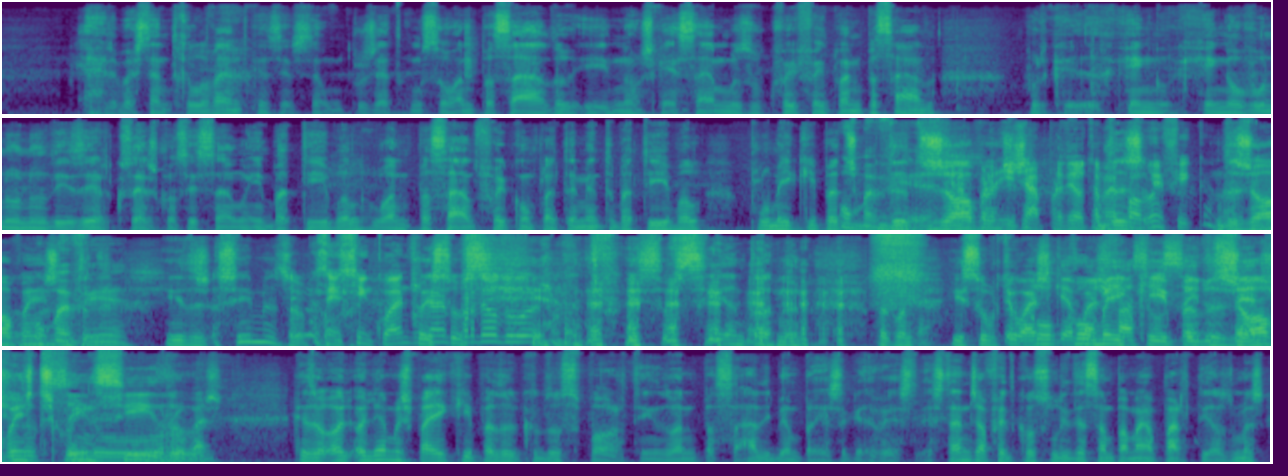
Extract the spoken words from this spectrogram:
Era bastante relevante, quer dizer, é um projeto que começou ano passado e não esqueçamos o que foi feito ano passado. Porque quem, quem ouve o Nuno dizer que o Sérgio Conceição é imbatível, o ano passado foi completamente batível por uma equipa de, de, de jovens. E já perdeu também de, para o Benfica. De jovens. Uma vez. E de, sim, mas, sim, mas em 5 anos foi perdeu duas. Foi suficiente. e sobretudo com, é com uma equipa de jovens desconhecidos Quer dizer, olhamos para a equipa do, do Sporting do ano passado e bem para este, este ano já foi de consolidação para a maior parte deles, mas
